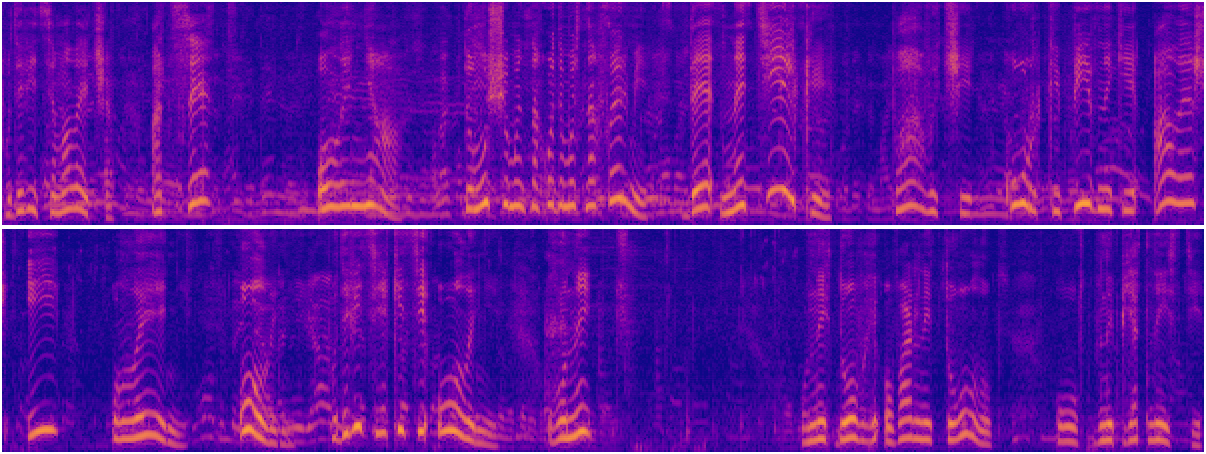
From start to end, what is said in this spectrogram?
Подивіться, малеча, а це оленя. Тому що ми знаходимося на фермі, де не тільки павичі, курки, півники, але ж і олені. Олені. Подивіться, які ці олені. Вони у них довгий овальний тулуб, о, вони п'ятнисті,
